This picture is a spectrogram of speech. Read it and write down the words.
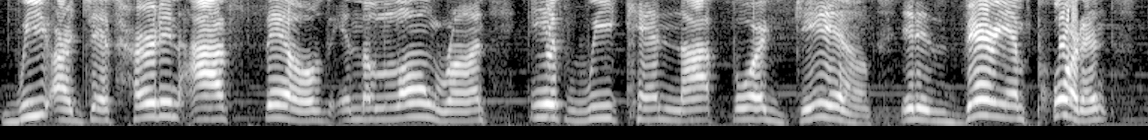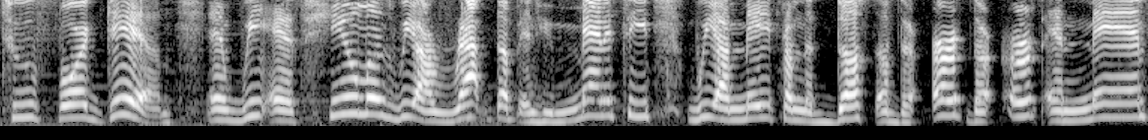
we are just hurting ourselves in the long run if we cannot forgive. It is very important to forgive. And we as humans, we are wrapped up in humanity. We are made from the dust of the earth. The earth and man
